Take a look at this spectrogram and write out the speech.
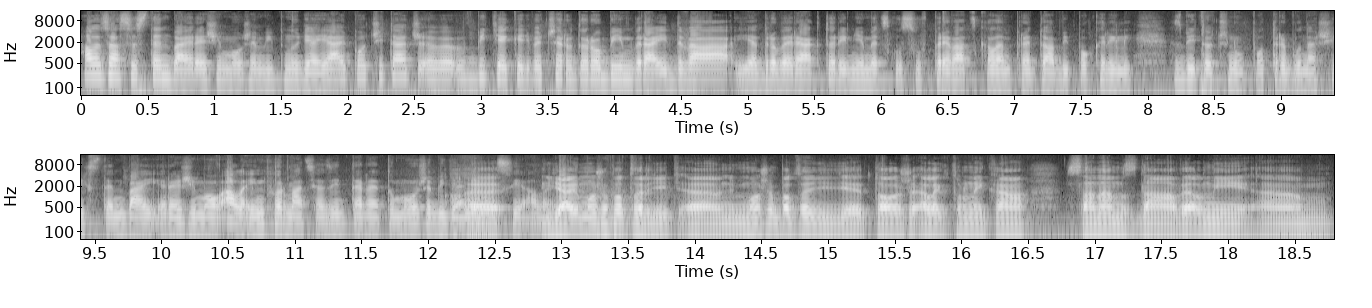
Ale zase standby režim môžem vypnúť aj ja aj počítač. E, v byte, keď večer dorobím, vraj dva jadrové reaktory v Nemecku sú v prevádzke len preto, aby pokryli zbytočnú potrebu našich standby režimov. Ale informácia z internetu môže byť aj nemusí. Ale... Ja ju môžem potvrdiť. E, môžem potvrdiť to, že elektronika sa nám zdá veľmi, um,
